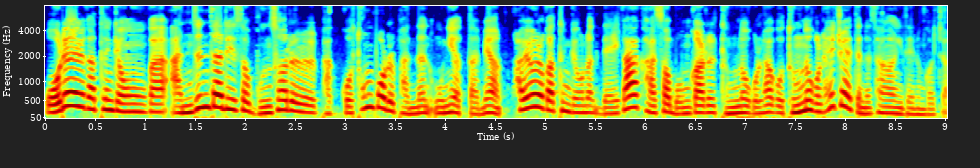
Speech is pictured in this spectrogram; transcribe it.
월요일 같은 경우가 앉은 자리에서 문서를 받고 통보를 받는 운이었다면 화요일 같은 경우는 내가 가서 뭔가를 등록을 하고 등록을 해줘야 되는 상황이 되는 거죠.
